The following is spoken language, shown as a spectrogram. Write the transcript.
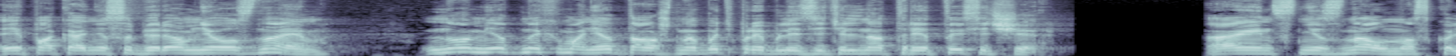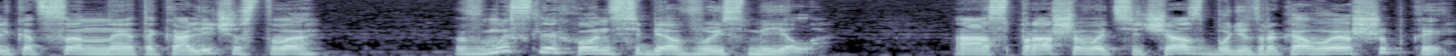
И пока не соберем, не узнаем. Но медных монет должно быть приблизительно 3000. Айнс не знал, насколько ценно это количество. В мыслях он себя высмеял. А спрашивать сейчас будет роковой ошибкой.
